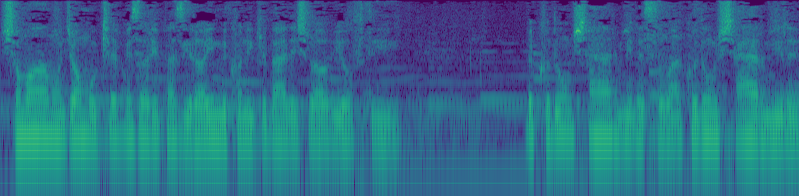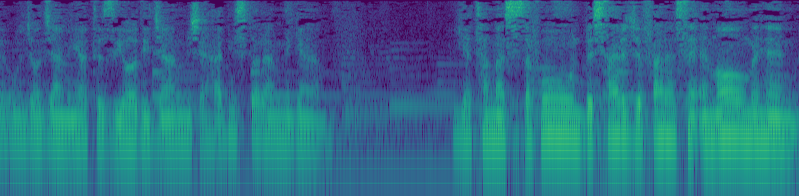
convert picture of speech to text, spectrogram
شما هم اونجا موکب می‌ذاری پذیرایی می‌کنی که بعدش را بیفتی. به کدوم شهر می‌رسه و کدوم شهر میره؟ اونجا جمعیت زیادی جمع میشه. حدیث دارم میگم. یتمسحون به سرج فرس امامهم.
